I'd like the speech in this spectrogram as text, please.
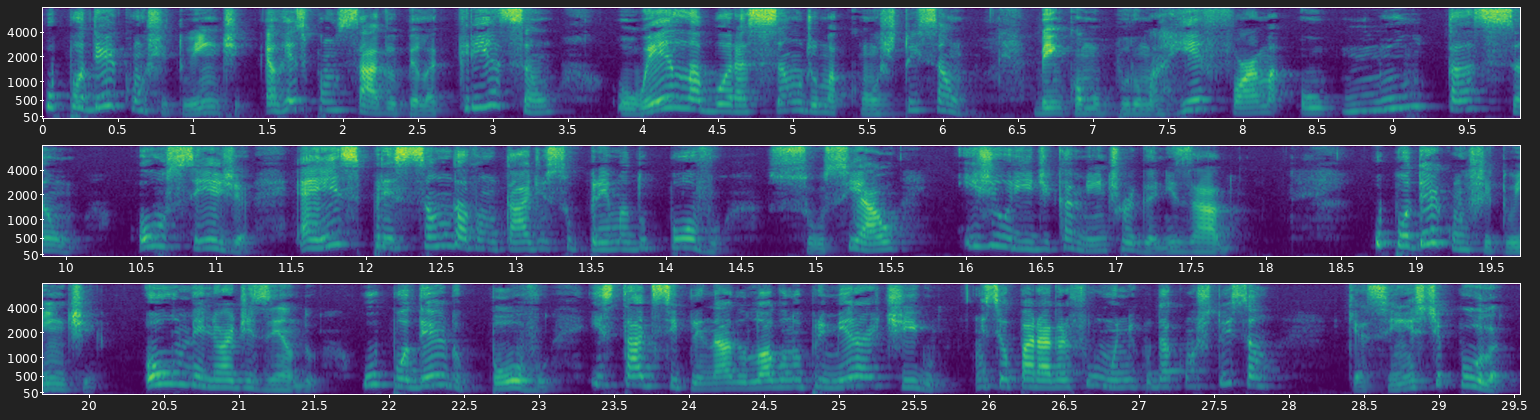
o poder constituinte é o responsável pela criação ou elaboração de uma Constituição, bem como por uma reforma ou mutação, ou seja, é a expressão da vontade suprema do povo, social e juridicamente organizado. O poder constituinte ou melhor dizendo, o poder do povo está disciplinado logo no primeiro artigo, em seu parágrafo único da Constituição, que assim estipula:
